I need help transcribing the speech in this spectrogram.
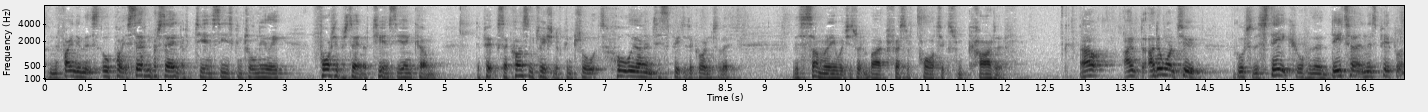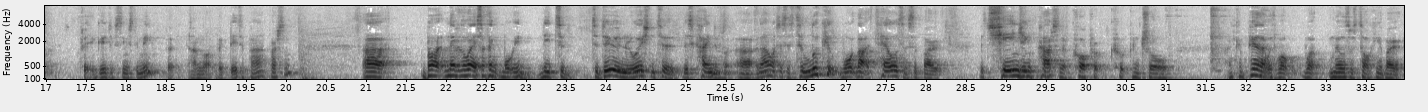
And the finding that 0.7% of TNCs control nearly 40% of TNC income depicts a concentration of control that's wholly unanticipated according to the, summary, which is written by a professor of politics from Cardiff. Now, I, I don't want to go to the stake over the data in this paper. It's pretty good, it seems to me, but I'm not a big data person. Uh, but nevertheless, I think what we need to, to do in relation to this kind of uh, analysis is to look at what that tells us about the changing pattern of corporate co- control and compare that with what, what Mills was talking about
